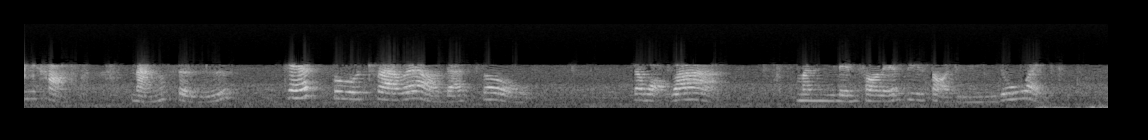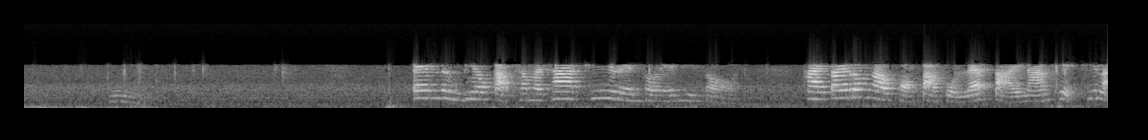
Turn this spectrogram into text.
นี่ค่ะ หนังสือ Test to Travel d a s s l จะบอกว่ามันมีเลนฟอเรสต์รีสอร์ทอยู่ในนี้ด้วยนี่เป็นหนึ่งเดียวกับธรรมชาติที่เรนฟอเรสต์รีสอร์ท ภายใต้ร่มเงาของป่าฝนและสายน้ำเข็ดที่ไหล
